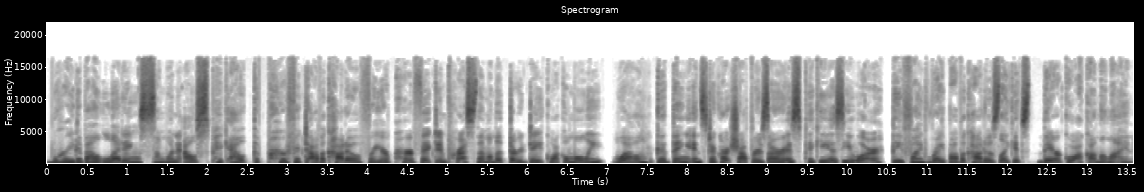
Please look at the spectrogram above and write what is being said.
Worried about letting someone else pick out the perfect avocado for your perfect impress them on the third date guacamole? Well, good thing Instacart shoppers are as picky as you are. They find ripe avocados like it's their guac on the line.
